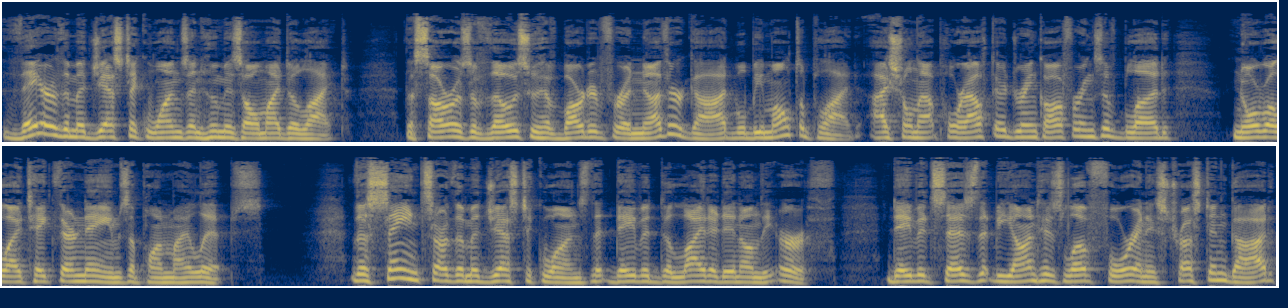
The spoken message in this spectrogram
they are the majestic ones in whom is all my delight. The sorrows of those who have bartered for another God will be multiplied. I shall not pour out their drink offerings of blood, nor will I take their names upon my lips. The saints are the majestic ones that David delighted in on the earth. David says that beyond his love for and his trust in God,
